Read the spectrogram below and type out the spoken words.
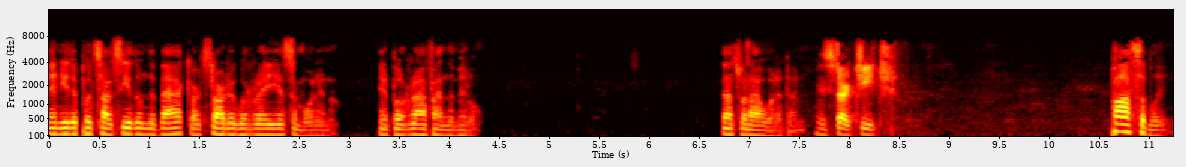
and either put Salcido in the back or started with Reyes and Moreno and put Rafa in the middle. That's what I would have done. And start Cheech. Possibly.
